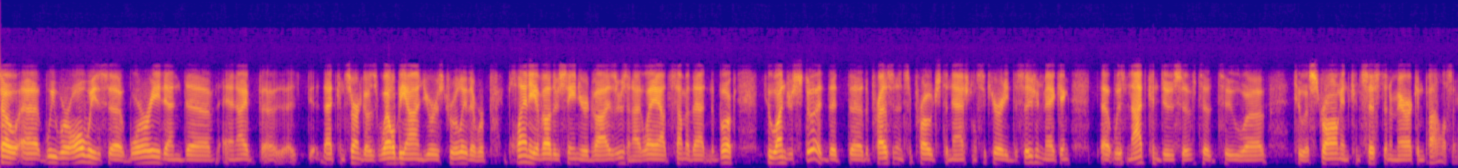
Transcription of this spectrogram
So uh, we were always uh, worried, and uh, and I uh, that concern goes well beyond yours truly. There were plenty of other senior advisors, and I lay out some of that in the book, who understood that uh, the president's approach to national security decision making uh, was not conducive to to to a strong and consistent American policy.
